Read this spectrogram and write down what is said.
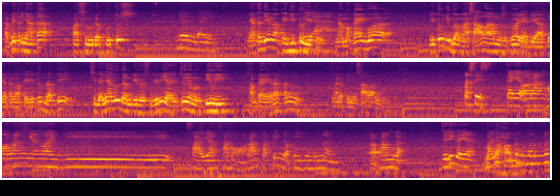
Tapi ternyata pas lu udah putus dia lebih baik. ternyata dia nggak kayak gitu Iya. gitu. Nah makanya gue itu juga nggak salah maksud gue ya dia ternyata nggak kayak gitu. Berarti setidaknya lu dalam diri lu sendiri ya itu yang lu pilih. Sampai akhirnya kan nggak ada penyesalan. Persis kayak orang-orang yang lagi sayang sama orang tapi nggak punya hubungan. Ah. paham nggak jadi kayak banyak Paham. tuh temen-temen gue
